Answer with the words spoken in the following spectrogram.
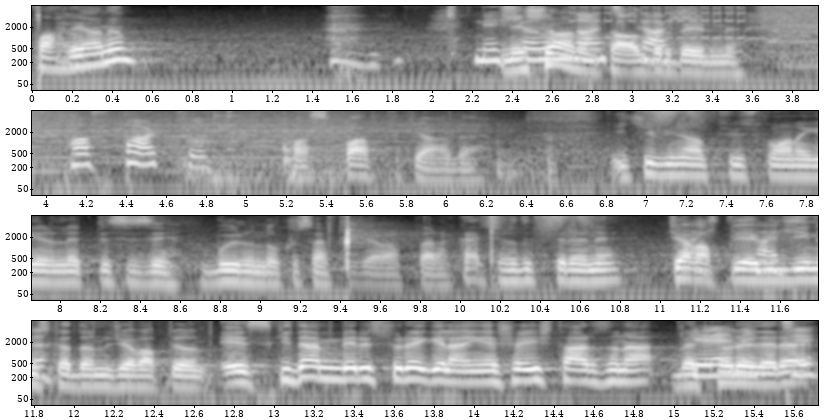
Fahriye Hanım, Neşe, Neşe Hanım kaldırdı çıkar. elini. Paspartu. Paspartu kağıdı. 2600 puana geriletti sizi. Buyurun 9 harfli cevaplara. Kaçırdık treni. Cevaplayabildiğimiz kaçtı. kadarını cevaplayalım. Eskiden beri süre gelen yaşayış tarzına ve Gelenekçi. törelere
